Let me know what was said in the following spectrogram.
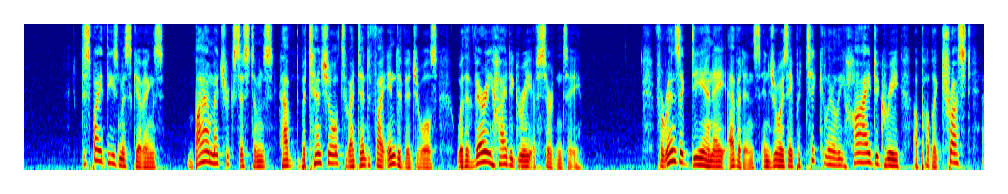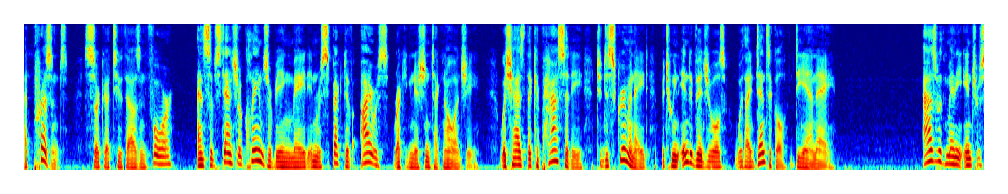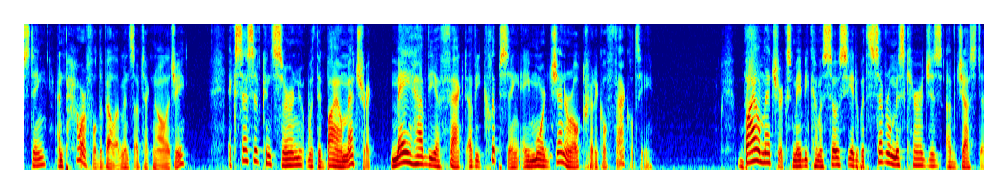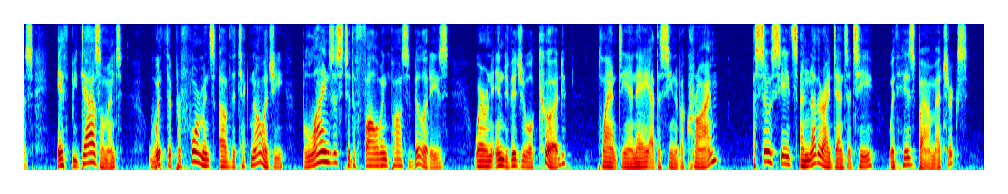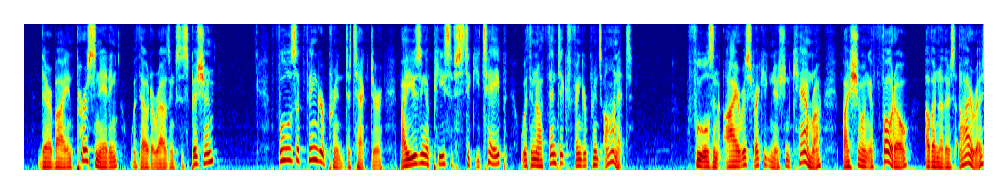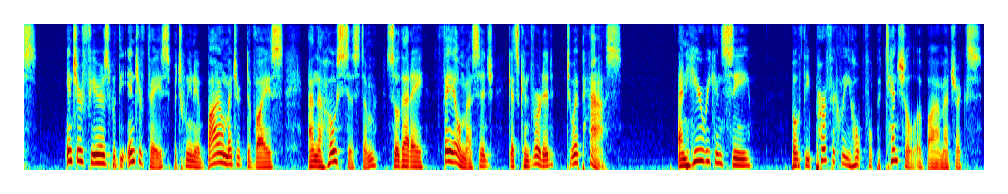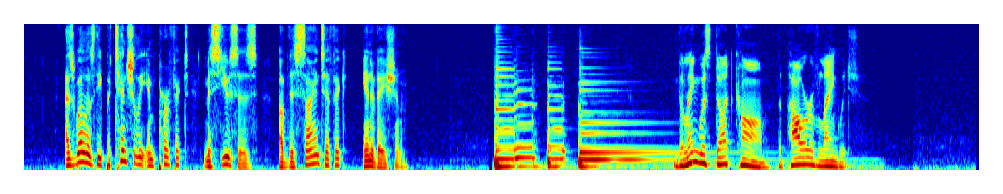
Despite these misgivings, biometric systems have the potential to identify individuals with a very high degree of certainty. Forensic DNA evidence enjoys a particularly high degree of public trust at present, circa 2004, and substantial claims are being made in respect of iris recognition technology, which has the capacity to discriminate between individuals with identical DNA. As with many interesting and powerful developments of technology, excessive concern with the biometric may have the effect of eclipsing a more general critical faculty. Biometrics may become associated with several miscarriages of justice if bedazzlement with the performance of the technology blinds us to the following possibilities where an individual could plant DNA at the scene of a crime, associates another identity with his biometrics, thereby impersonating without arousing suspicion, fools a fingerprint detector by using a piece of sticky tape with an authentic fingerprint on it fools an iris recognition camera by showing a photo of another's iris, interferes with the interface between a biometric device and the host system so that a fail message gets converted to a pass. And here we can see both the perfectly hopeful potential of biometrics as well as the potentially imperfect misuses of this scientific innovation. TheLinguist.com The Power of Language.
